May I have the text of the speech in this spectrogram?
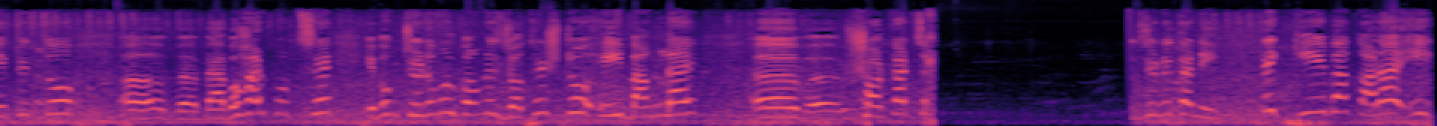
নেতৃত্ব ব্যবহার করছে এবং তৃণমূল কংগ্রেস যথেষ্ট এই বাংলায় সরকার প্রয়োজনীয়তা নেই। তাই কে বা কারা এই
